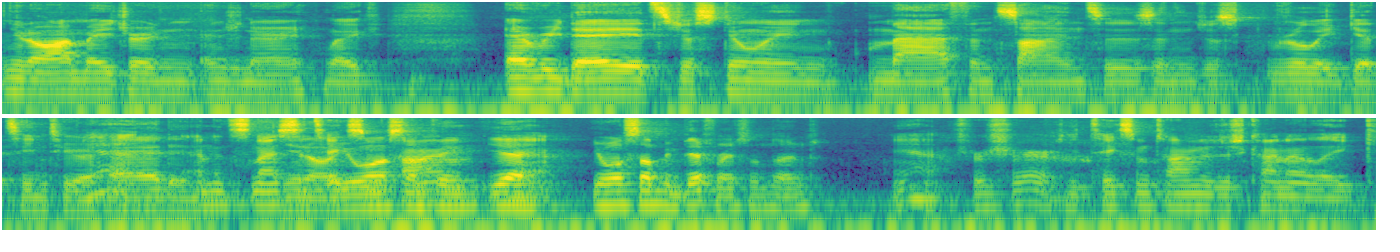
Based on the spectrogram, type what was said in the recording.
you know, I majored in engineering. Like every day, it's just doing math and sciences, and just really gets into your Yeah, head. And, and it's nice you to know, take you some want something. time. Yeah, Yeah. you want something different sometimes. Yeah, for sure. You take some time to just kind of like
